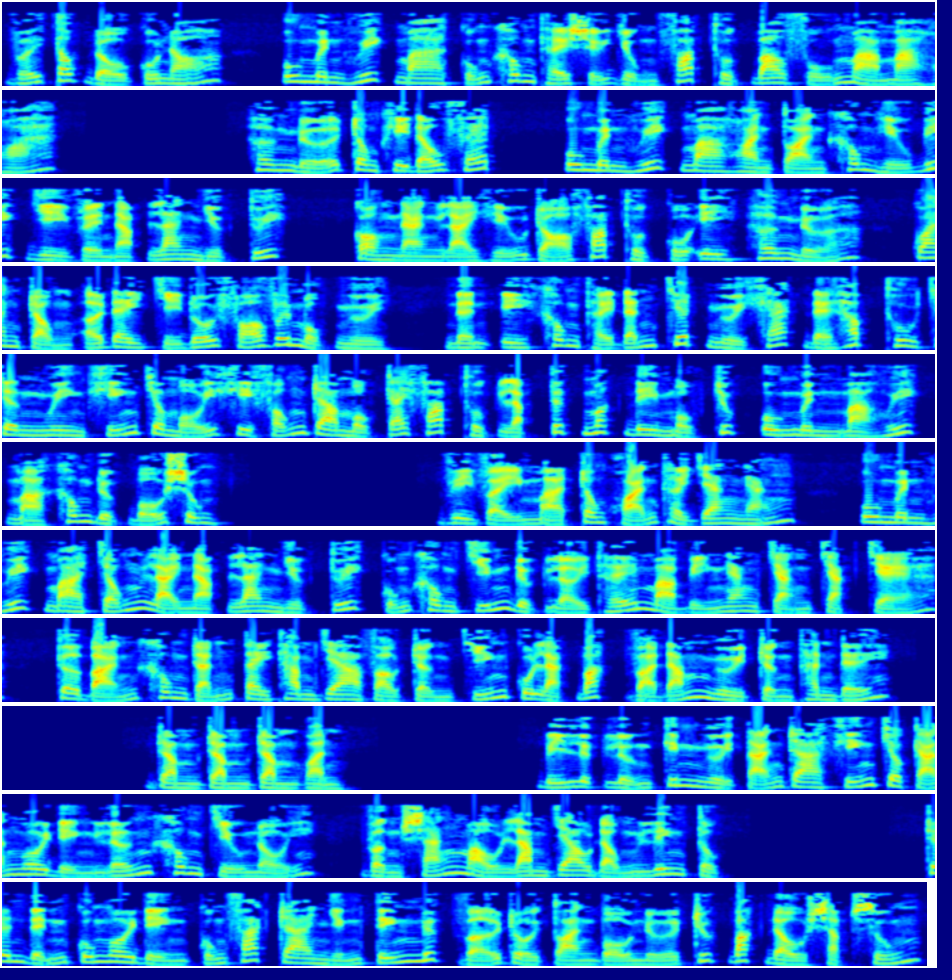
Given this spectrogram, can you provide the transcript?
Với tốc độ của nó, U Minh huyết ma cũng không thể sử dụng pháp thuật bao phủ mà ma hóa. Hơn nữa trong khi đấu phép, U Minh huyết ma hoàn toàn không hiểu biết gì về nạp lan nhược tuyết, còn nàng lại hiểu rõ pháp thuật của y hơn nữa, quan trọng ở đây chỉ đối phó với một người, nên y không thể đánh chết người khác để hấp thu chân nguyên khiến cho mỗi khi phóng ra một cái pháp thuật lập tức mất đi một chút u minh ma huyết mà không được bổ sung. Vì vậy mà trong khoảng thời gian ngắn, u minh huyết ma chống lại nạp lan nhược tuyết cũng không chiếm được lợi thế mà bị ngăn chặn chặt chẽ, cơ bản không rảnh tay tham gia vào trận chiến của Lạc Bắc và đám người Trần Thanh Đế. Rầm rầm rầm oanh. Bị lực lượng kinh người tản ra khiến cho cả ngôi điện lớn không chịu nổi, vần sáng màu lam dao động liên tục. Trên đỉnh của ngôi điện cũng phát ra những tiếng nứt vỡ rồi toàn bộ nửa trước bắt đầu sập xuống.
